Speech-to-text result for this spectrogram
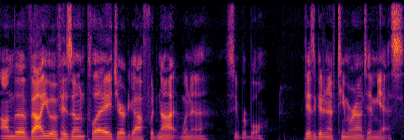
on the value of his own play, Jared Goff would not win a Super Bowl. If he has a good enough team around him, yes.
